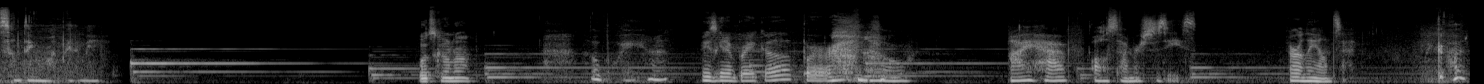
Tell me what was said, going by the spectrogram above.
I got something wrong with me. What's going on? Oh boy. Uh, He's gonna break up or. no. I have Alzheimer's disease. Early onset. Oh my God.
